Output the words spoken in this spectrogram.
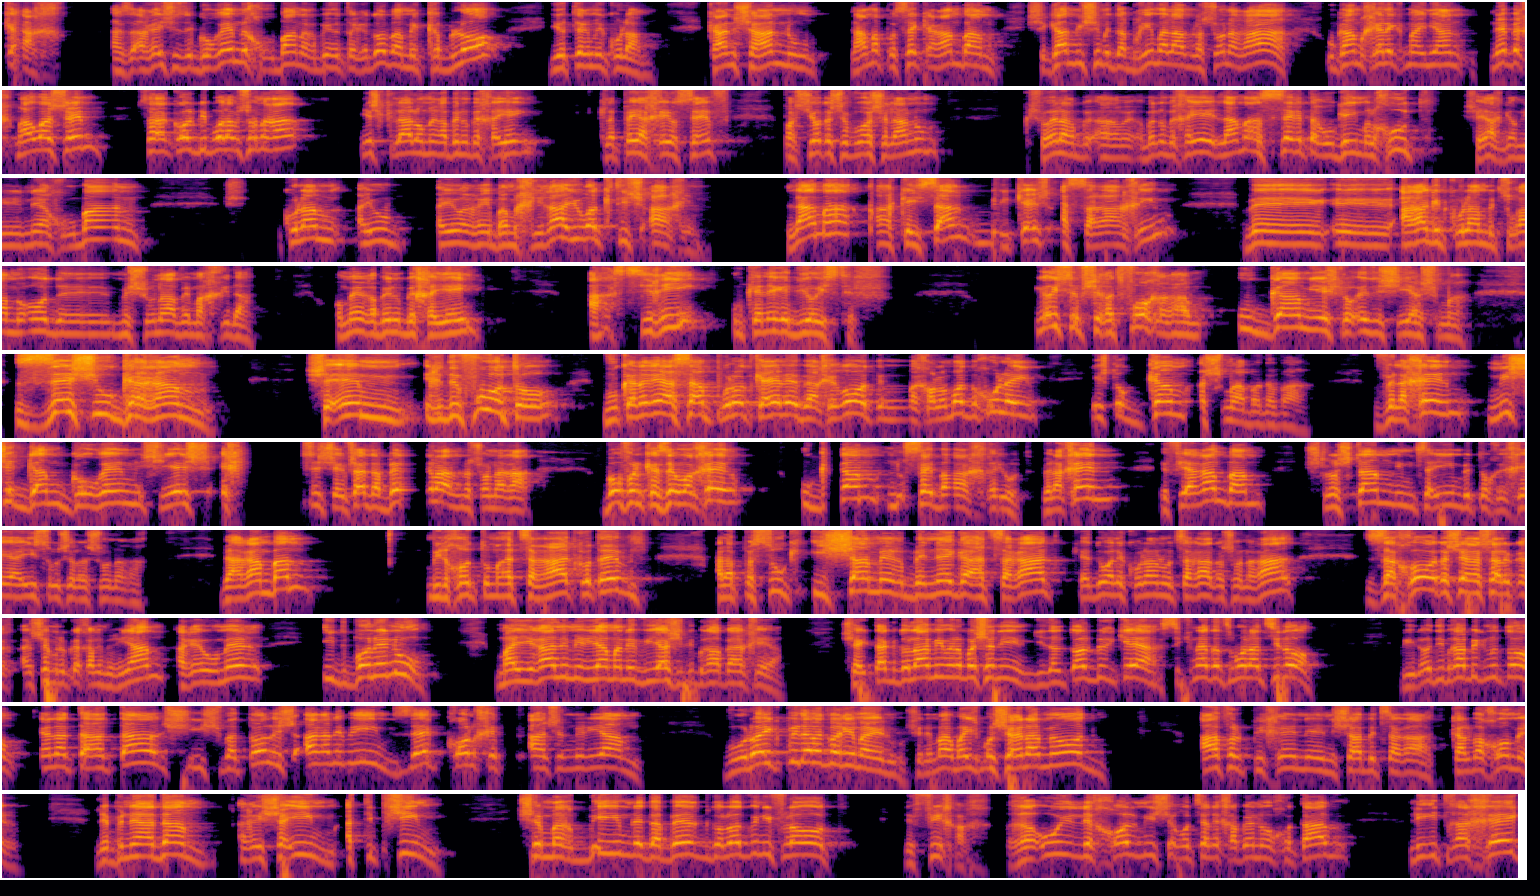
כך. אז הרי שזה גורם לחורבן הרבה יותר גדול, והמקבלו יותר מכולם. כאן שאלנו, למה פוסק הרמב"ם, שגם מי שמדברים עליו לשון הרע, הוא גם חלק מהעניין? נעבך, מהו השם? בסך הכל דיברו עליו לשון הרע? יש כלל, אומר רבנו בחיי, כלפי אחי יוסף, פרשיות השבוע שלנו, שואל רבנו בחיי, למה עשרת הרוגי מלכות, שייך גם לענייני החורבן, כולם היו, היו הרי במכירה היו רק תשעה אחים. למה הקיסר ביקש עשרה אחים, והרג את כולם בצורה מאוד אה, משונה ומחרידה. אומר רבנו בחיי, העשירי הוא כנגד יויסף. יויסף שרדפו אחריו, הוא גם יש לו איזושהי אשמה. זה שהוא גרם שהם ירדפו אותו, והוא כנראה עשה פעולות כאלה ואחרות, עם החלומות וכולי, יש לו גם אשמה בדבר. ולכן, מי שגם גורם שיש שאפשר לדבר עליו לשון הרע באופן כזה או אחר, הוא גם נושא באחריות. ולכן, לפי הרמב"ם, שלושתם נמצאים בתוככי האיסור של לשון הרע. והרמב"ם, בהלכות טומאת צרעת, כותב על הפסוק, הישמר בנגע הצרעת, כידוע לכולנו צרעת לשון הרע, זכור את אשר השם אלוקיך למרים, הרי הוא אומר, התבוננו, מה אירע למרים הנביאה שדיברה באחיה, שהייתה גדולה ממנו בשנים, גידלתו על ברכיה, סיכנה את עצמו להצילו, והיא לא דיברה בגנותו, אלא טעתה שהשוותו לשאר הנביאים. זה כל חטאה של מרים. והוא לא הקפיד על הדברים האלו, שנאמר, ויש משה עליו מאוד, אף על פי כן נענשה בצרה. קל וחומר. לבני אדם, הרשעים, הטיפשים, שמרבים לדבר גדולות ונפלאות. לפיכך, ראוי לכל מי שרוצה לכוון אורחותיו, להתרחק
